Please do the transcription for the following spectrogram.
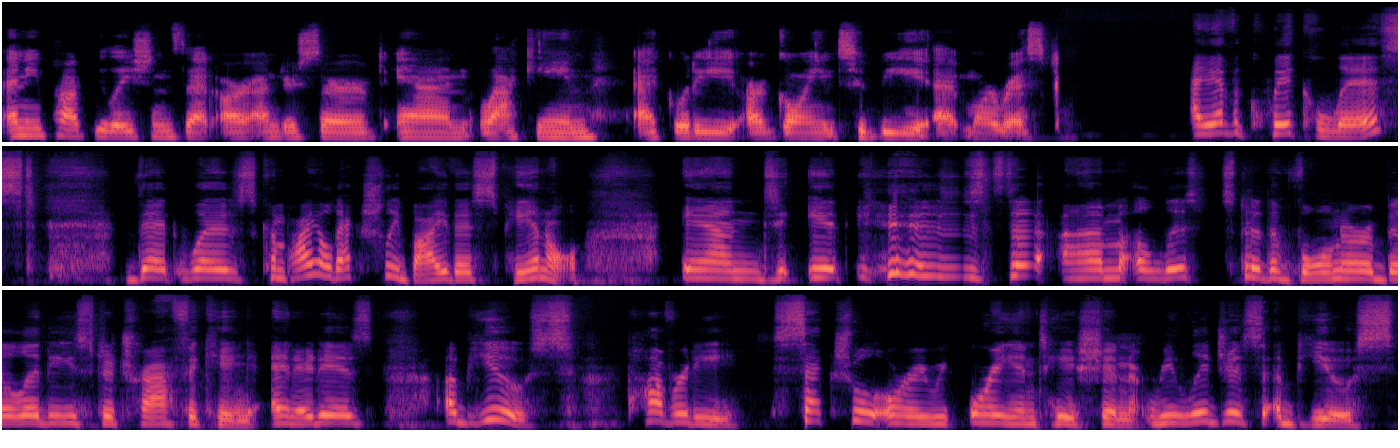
any populations that are underserved and lacking equity are going to be at more risk. I have a quick list that was compiled actually by this panel. And it is um, a list of the vulnerabilities to trafficking, and it is abuse, poverty, sexual or- orientation, religious abuse,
